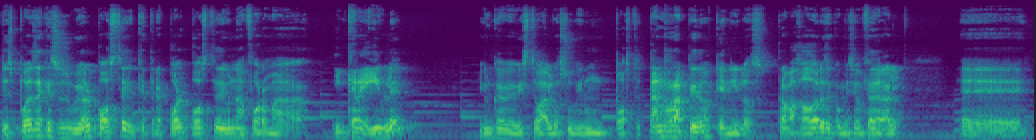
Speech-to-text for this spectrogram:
después de que se subió al poste, que trepó el poste de una forma increíble, yo nunca había visto algo subir un poste tan rápido que ni los trabajadores de Comisión Federal eh,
